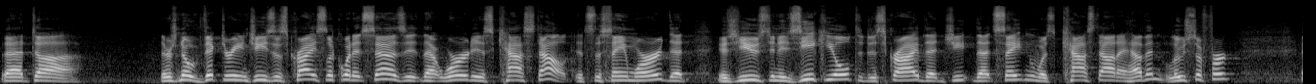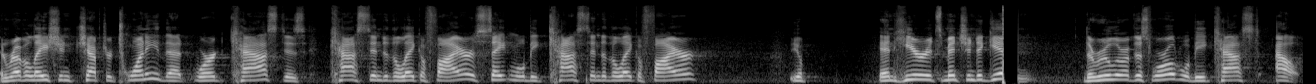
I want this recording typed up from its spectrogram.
that uh, there's no victory in Jesus Christ. Look what it says. That word is cast out. It's the same word that is used in Ezekiel to describe that, G, that Satan was cast out of heaven, Lucifer. In Revelation chapter 20, that word cast is cast into the lake of fire. Satan will be cast into the lake of fire. You'll, and here it's mentioned again the ruler of this world will be cast out.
